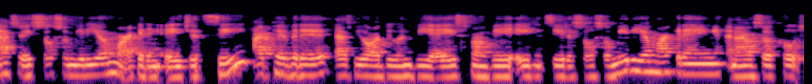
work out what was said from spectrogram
actually a social media marketing agency. I pivoted, as we all do in VAs, from VA agency to social media marketing. And I also coach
